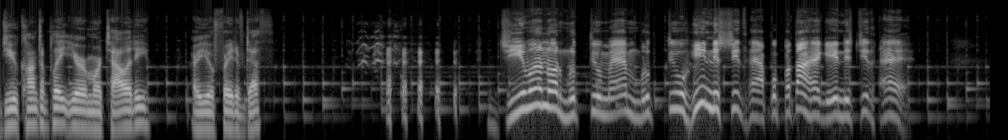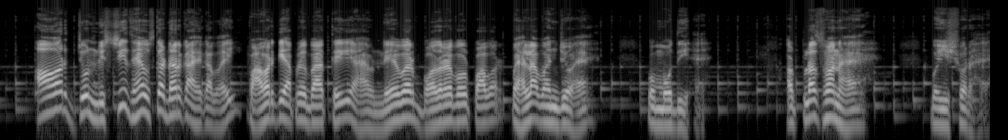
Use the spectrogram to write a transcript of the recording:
Do you contemplate your mortality? Are you afraid of death? जीवन और मृत्यु में मृत्यु ही निश्चित है। आपको पता है कि ये निश्चित है। और जो निश्चित है, उसका डर काहे का भाई? पावर की आपने बात कही I have never bother about power पहला वन जो है, वो मोदी है। और प्लस वन है, वो ईश्वर है।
